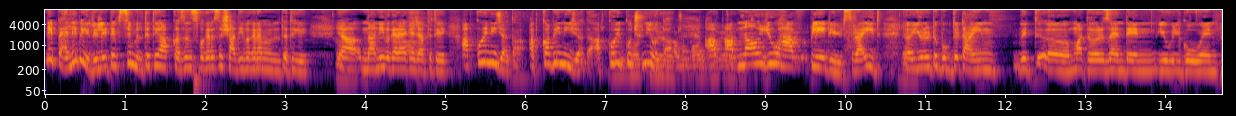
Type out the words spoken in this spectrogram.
नहीं पहले भी रिलेटिव से मिलते थे आप कजन्स वगैरह से शादी वगैरह में मिलते थे या नानी वगैरह के जाते थे अब कोई नहीं जाता अब कभी नहीं जाता अब कोई कुछ नहीं होता। अब अब now you have play dates right you need to book the time with mothers and then you will go and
